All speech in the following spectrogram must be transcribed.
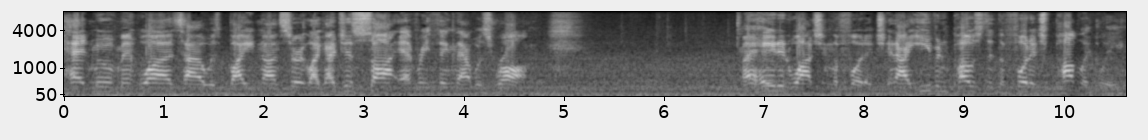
head movement was, how I was biting on certain, like I just saw everything that was wrong. I hated watching the footage, and I even posted the footage publicly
